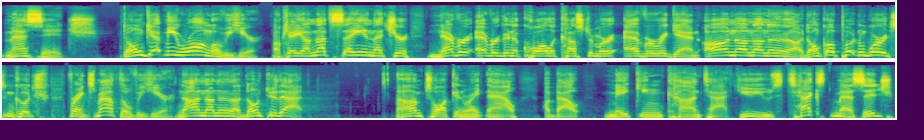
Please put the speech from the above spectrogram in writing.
message. Don't get me wrong over here. Okay. I'm not saying that you're never, ever going to call a customer ever again. Oh, no, no, no, no, no. Don't go putting words in Coach Frank's mouth over here. No, no, no, no. Don't do that. I'm talking right now about making contact. You use text message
